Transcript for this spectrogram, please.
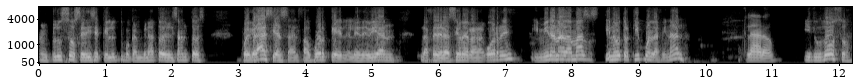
Incluso se dice que el último campeonato del Santos fue gracias al favor que le debían la Federación Iraragorri. Y mira nada más, tiene otro equipo en la final. Claro. Y dudoso,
